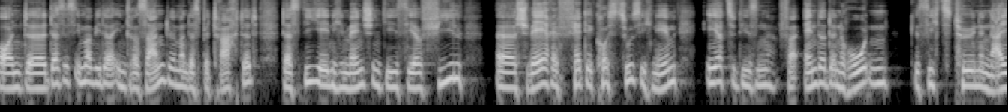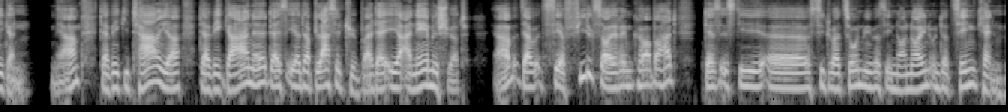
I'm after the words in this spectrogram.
Und äh, das ist immer wieder interessant, wenn man das betrachtet, dass diejenigen Menschen, die sehr viel äh, schwere, fette Kost zu sich nehmen, eher zu diesen veränderten roten Gesichtstönen neigen. Ja, der Vegetarier, der Vegane, der ist eher der blasse Typ, weil der eher anämisch wird. Ja, der sehr viel Säure im Körper hat, das ist die äh, Situation, wie wir sie in der 9 und der 10 kennen.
